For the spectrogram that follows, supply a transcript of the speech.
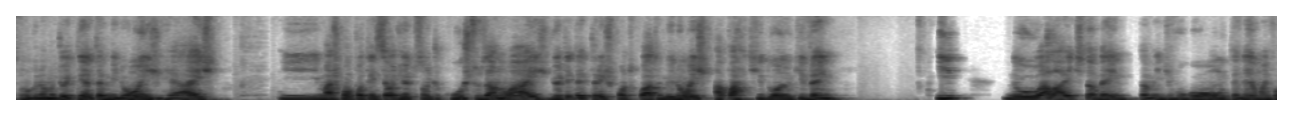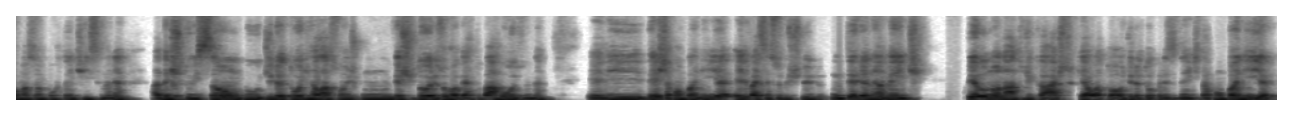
programa de 80 milhões de reais, e mas com um potencial de redução de custos anuais de 83,4 milhões a partir do ano que vem. E no Alight também, também divulgou ontem né, uma informação importantíssima, né, a destituição do diretor de relações com investidores, o Roberto Barroso, né, ele deixa a companhia, ele vai ser substituído interinamente pelo Nonato de Castro, que é o atual diretor-presidente da companhia,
